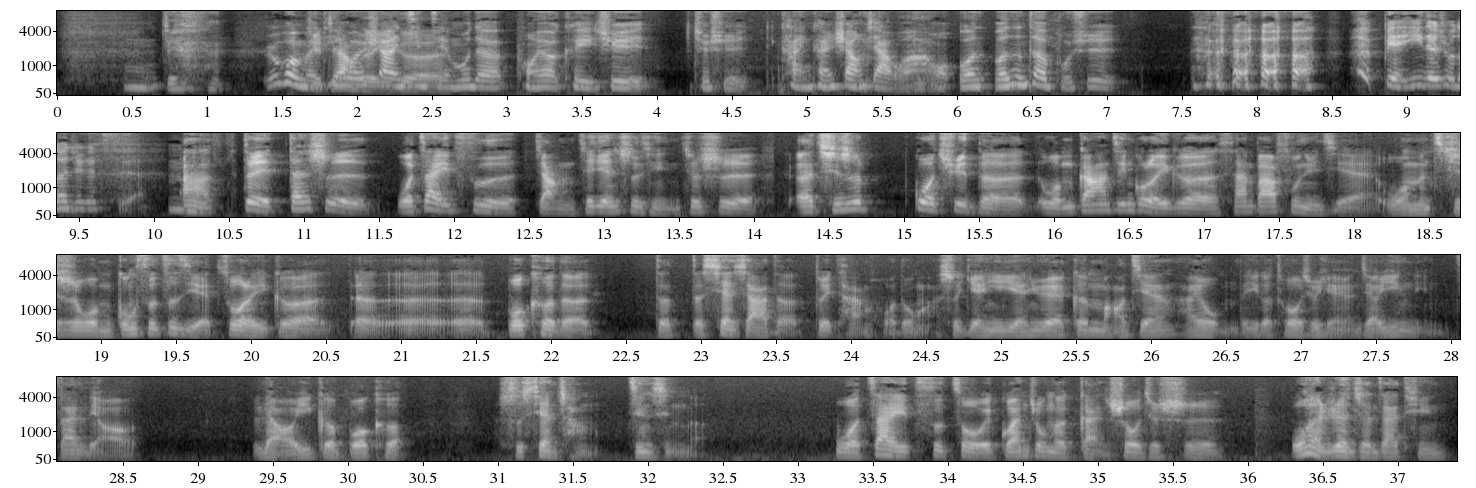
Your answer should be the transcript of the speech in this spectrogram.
如果没听过上一期节目的朋友，可以去就是看一看上下文啊。文文文森特不是 贬义的说的这个词，嗯、啊，对，但是我再一次讲这件事情，就是呃，其实过去的我们刚刚经过了一个三八妇女节，我们其实我们公司自己也做了一个呃呃呃播客的的的线下的对谈活动啊，是严怡、严月跟毛尖，还有我们的一个脱口秀演员叫英玲在聊聊一个播客，是现场进行的。我再一次作为观众的感受就是，我很认真在听，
